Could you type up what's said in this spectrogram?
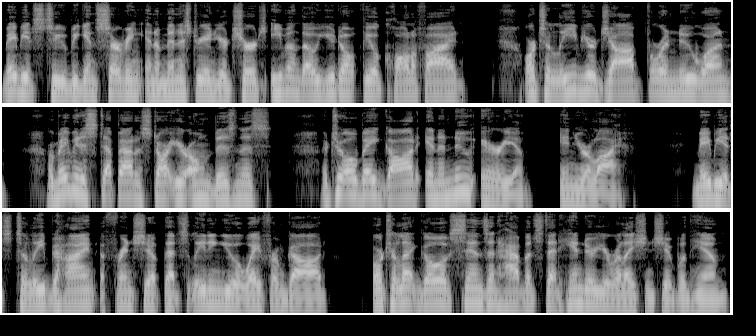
Maybe it's to begin serving in a ministry in your church even though you don't feel qualified, or to leave your job for a new one, or maybe to step out and start your own business, or to obey God in a new area in your life. Maybe it's to leave behind a friendship that's leading you away from God, or to let go of sins and habits that hinder your relationship with Him.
